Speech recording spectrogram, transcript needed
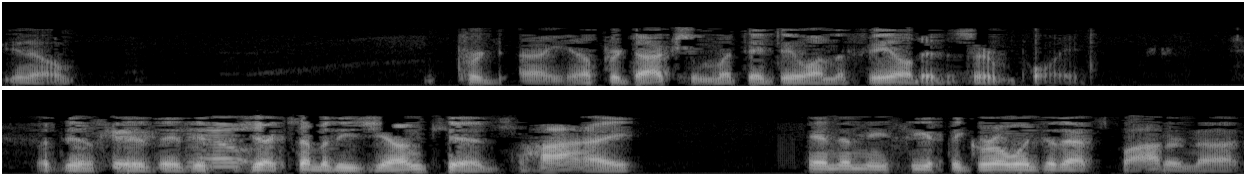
you know, pro, uh, you know, production, what they do on the field at a certain point. But then okay, they, they, now, project some of these young kids high and then you see if they grow into that spot or not.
